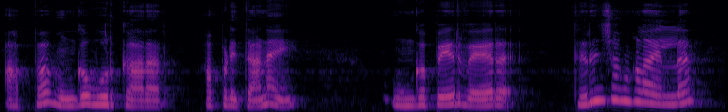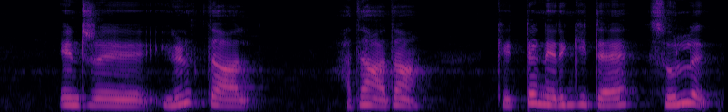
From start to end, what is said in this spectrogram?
அப்போ உங்கள் ஊர்க்காரர். அப்படித்தானே? உங்கள் பேர் வேறு. தெரிஞ்சவங்களா இல்லை? என்று இழுத்தாள். அதான் அதான். கிட்ட நெருங்கிட்ட சொல்லு.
